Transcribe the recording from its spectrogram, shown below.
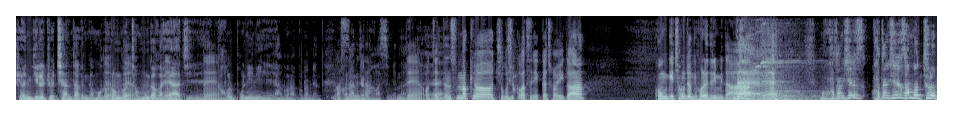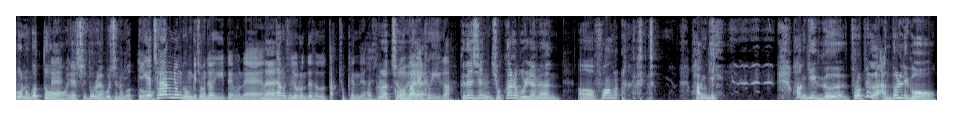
변기를 교체한다든가 뭐 네, 그런 건 네, 전문가가 네, 해야지. 네. 그걸 본인이 하거나 그러면 그건 안될 맞습니다. 것 같습니다. 네, 어쨌든 숨 막혀 죽으실 것 같으니까 저희가 공기청정기 보내드립니다. 네. 뭐 화장실에서 화장실에서 한번 틀어보는 것도 네. 예, 시도를 해보시는 것도 이게 차량용 공기청정기이기 때문에 네. 화장실 이런 데서도 딱 좋겠네요. 사실 그렇죠. 공간의 예. 크기가. 그 대신 효과를 보려면 어 후황 환기 환기 그 프로펠러 안 돌리고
